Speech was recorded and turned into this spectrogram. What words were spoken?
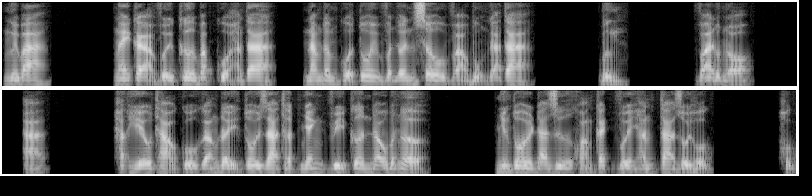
Người ba, ngay cả với cơ bắp của hắn ta, nắm đấm của tôi vẫn ấn sâu vào bụng gã ta. Bừng. Và đốt nó. Á. Hắc hiếu thảo cố gắng đẩy tôi ra thật nhanh vì cơn đau bất ngờ. Nhưng tôi đã giữ khoảng cách với hắn ta rồi hộp hộp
